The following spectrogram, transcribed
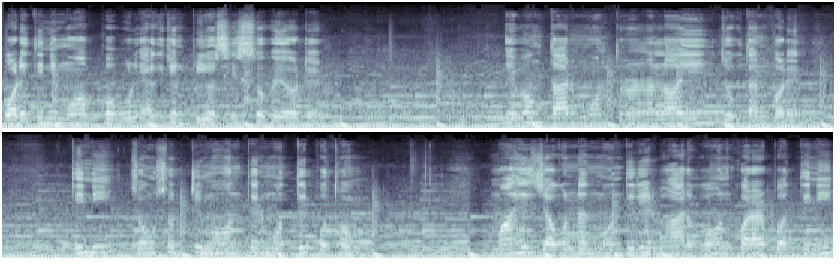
পরে তিনি মহাপ্রভুর একজন প্রিয় শিষ্য হয়ে ওঠেন। এবং তার মন্ত্রণালয়ে যোগদান করেন। তিনি চৌষট্টি মহন্তের মধ্যে প্রথম। মাহেশ জগন্নাথ মন্দিরের ভার গ্রহণ করার পর তিনি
